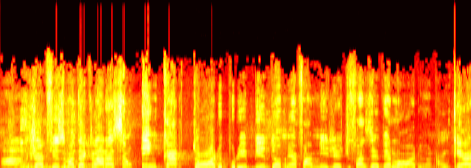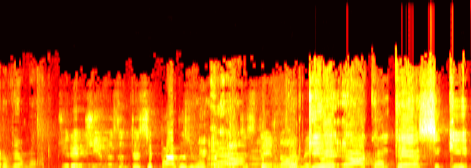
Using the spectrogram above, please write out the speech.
Ah. eu já fiz uma declaração em cartório proibindo a minha família de fazer velório. Eu não quero velório. Diretivas antecipadas de votantes, Ah, tem nome. Porque acontece que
